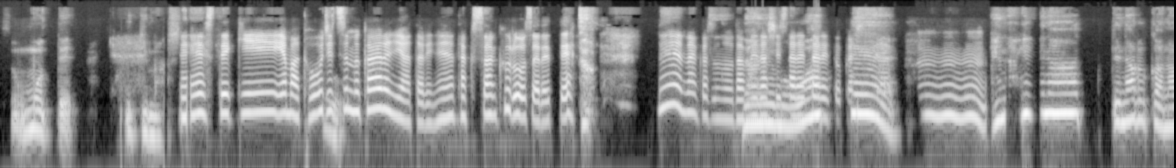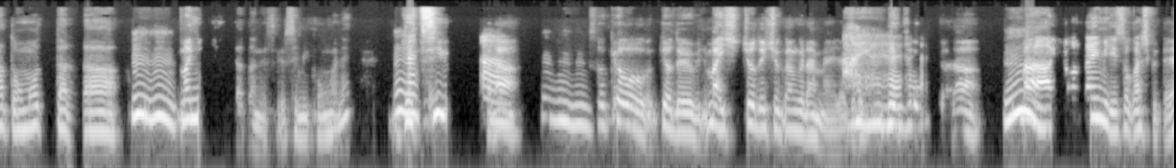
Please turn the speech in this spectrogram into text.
そう思って行きました。ねえ、素敵。いや、まあ当日迎えるにあたりね、たくさん苦労されて。ねえ、なんかそのダメ出しされたりとかして。で、うんうんうん。へなへなってなるかなと思ったら、うんうん。まあ、日だったんですけど、セミコンがね。うん月曜かあら、うんうんうん。そう、今日、今日土曜日、まあ、一ちょうど一週間ぐらい前だけど、はいはいはいはい月曜日から、うん。まあ、いろんな意味で忙しくて、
